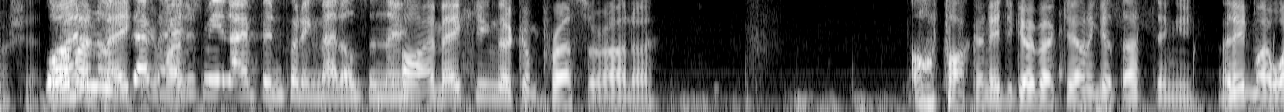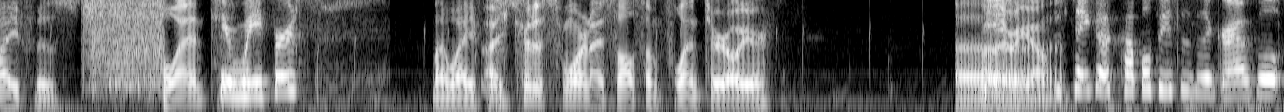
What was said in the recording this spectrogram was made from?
Oh, shit. Well, What I am don't I know making? exactly. I I- just mean I've been putting metals in there. Oh, I'm making the compressor, aren't I? Oh fuck, I need to go back down and get that thingy. I need my wafers. Flint. Your wafers. My wafers. I could have sworn I saw some flint earlier. Uh, Oh, there we go. Just take a couple pieces of gravel,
